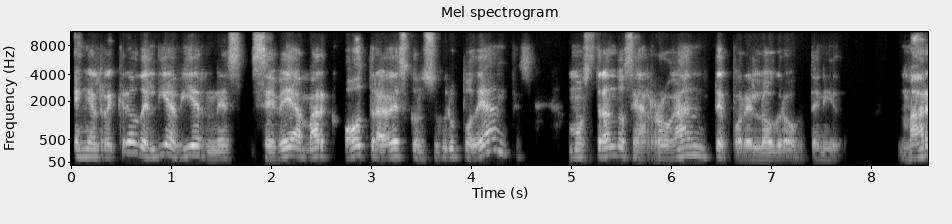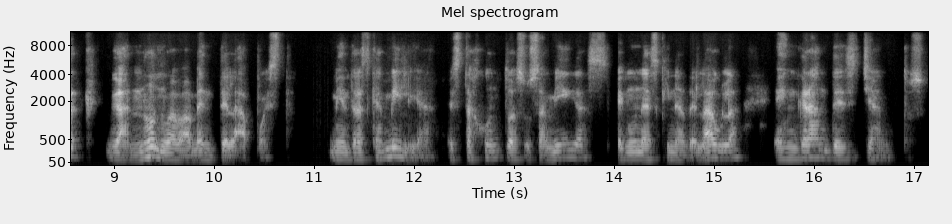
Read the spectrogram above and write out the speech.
En el recreo del día viernes se ve a Mark otra vez con su grupo de antes, mostrándose arrogante por el logro obtenido. Mark ganó nuevamente la apuesta, mientras que Amelia está junto a sus amigas en una esquina del aula en grandes llantos,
